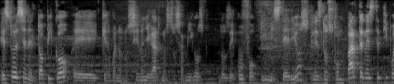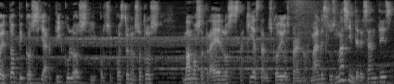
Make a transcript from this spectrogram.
Esto es en el tópico eh, que bueno, nos hicieron llegar nuestros amigos, los de UFO y Misterios. Les nos comparten este tipo de tópicos y artículos y por supuesto nosotros vamos a traerlos hasta aquí, hasta los códigos paranormales, los más interesantes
